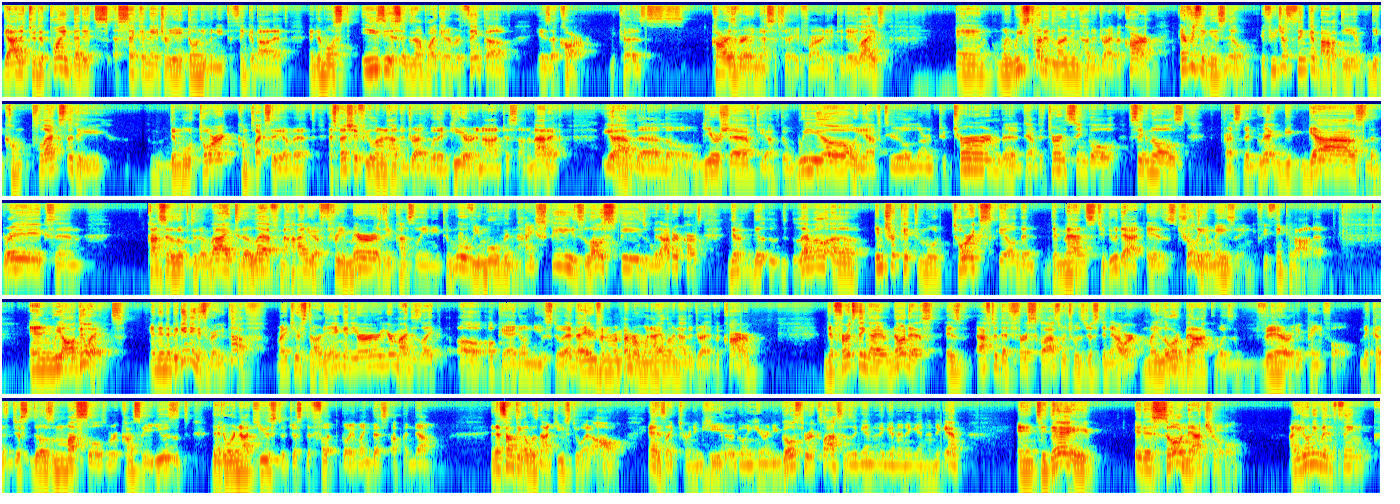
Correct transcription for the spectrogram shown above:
got it to the point that it's a second nature. You don't even need to think about it. And the most easiest example I can ever think of is a car, because car is very necessary for our day-to-day lives. And when we started learning how to drive a car, everything is new. If you just think about the the complexity the motoric complexity of it, especially if you learn how to drive with a gear and not just automatic, you have the little gear shift, you have the wheel, you have to learn to turn, uh, to have the turn single signals, press the gas, the brakes, and constantly look to the right, to the left. Behind you have three mirrors. You constantly need to move. You move in high speeds, low speeds with other cars. The, the level of intricate motoric skill that demands to do that is truly amazing if you think about it. And we all do it. And in the beginning, it's very tough, right? You're starting and your your mind is like, oh, okay, I don't used to it. I even remember when I learned how to drive a car, the first thing I have noticed is after that first class, which was just an hour, my lower back was very painful because just those muscles were constantly used that were not used to, just the foot going like this up and down. And that's something I was not used to at all. And it's like turning here, going here, and you go through classes again and again and again and again. And today, it is so natural. I don't even think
